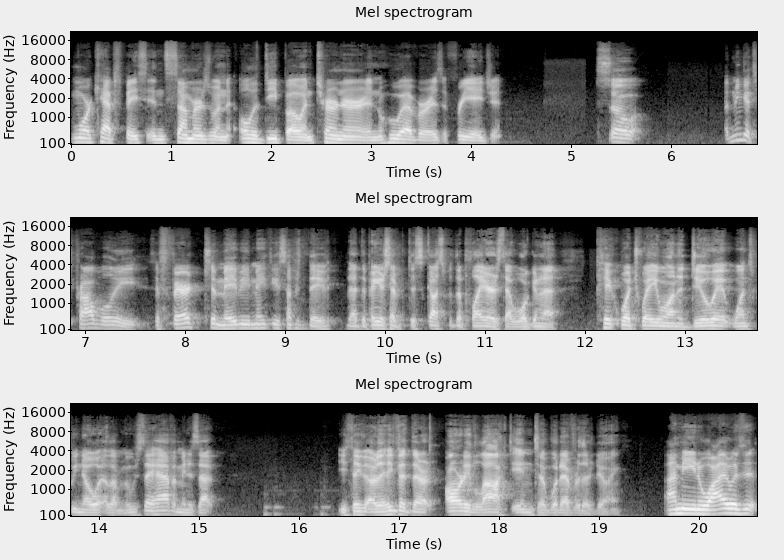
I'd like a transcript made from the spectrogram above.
more cap space in summers when Oladipo and Turner and whoever is a free agent. So I think it's probably fair to maybe make the assumption they, that the Pacers have discussed with the players that we're going to pick which way you want to do it once we know what other moves they have. I mean, is that you think, or they think that they're already locked into whatever they're doing? I mean, why was it?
